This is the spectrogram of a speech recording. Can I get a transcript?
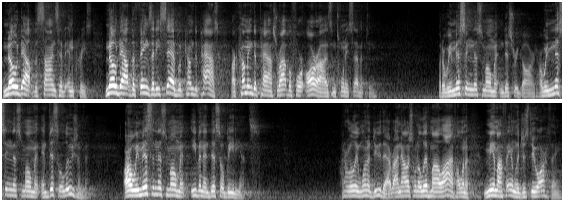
no doubt the signs have increased. No doubt the things that he said would come to pass are coming to pass right before our eyes in 2017. But are we missing this moment in disregard? Are we missing this moment in disillusionment? Are we missing this moment even in disobedience? I don't really want to do that. Right now, I just want to live my life. I want to, me and my family, just do our thing.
